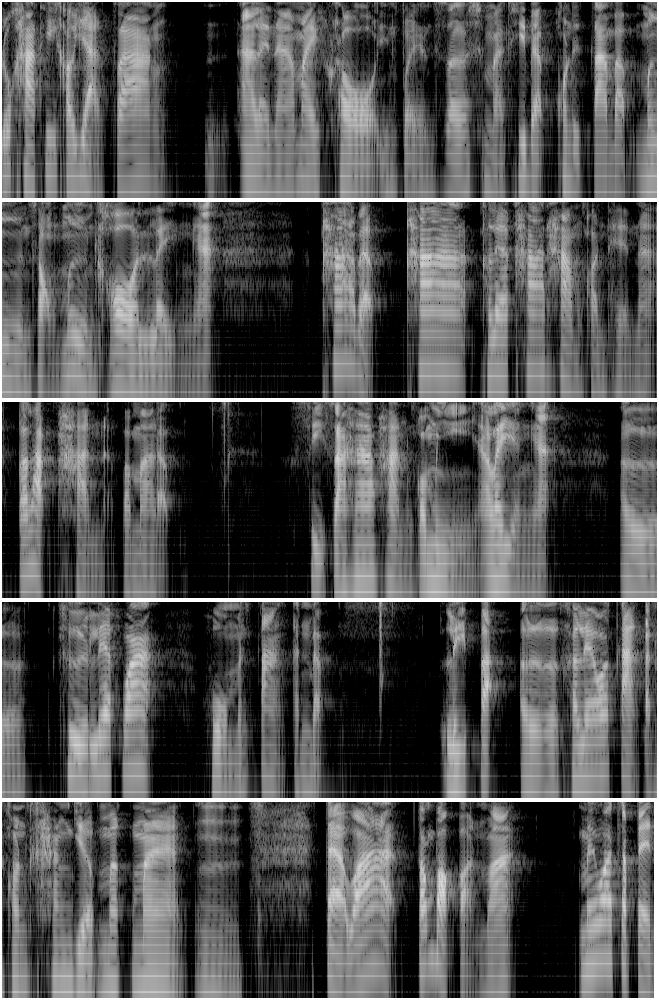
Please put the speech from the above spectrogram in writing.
ลูกค้าที่เขาอยากจ้างอะไรนะ micro influencer ใช่ไหมที่แบบคนติดตามแบบหมื่นสองหมื่นคนอะไรอย่างเงี้ยค่าแบบค่าเขาเรียกค่าทำคอนเทนต์อะก็หลักพันอะประมาณแบบสี่สห้าพันก็มีอะไรอย่างเงี้ย เออ คือเรียกว่าโหมันต่างกันแบบ ลิบอะเออเขาเรียกว่าต่างกันค่อนข้างเยอะมาก ๆ อืมแต่ว่าต้องบอกก่อนว่า ไม่ว่าจะเป็น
